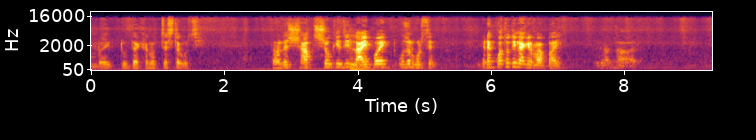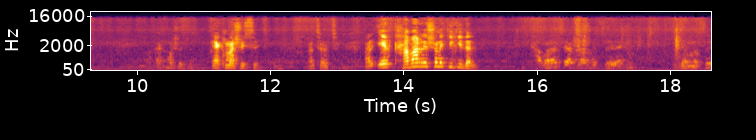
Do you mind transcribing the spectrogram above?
আমরা একটু দেখানোর চেষ্টা করছি। তাহলে সাতশো কেজি লাইফ ওয়েট ওজন করছেন। এটা কতদিন আগের মাপ ভাই? এক মাস হয়েছে। আচ্ছা আচ্ছা। আর এর খাবার রেশনে কি কি দেন? খাবার আছে আপনার হচ্ছে যেমন আছে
